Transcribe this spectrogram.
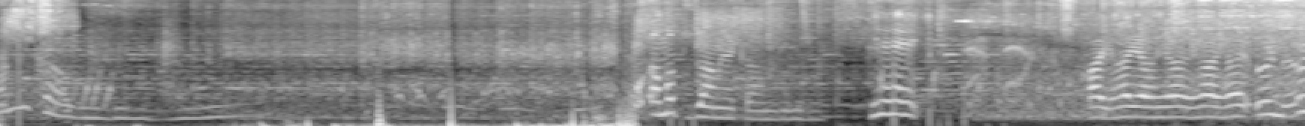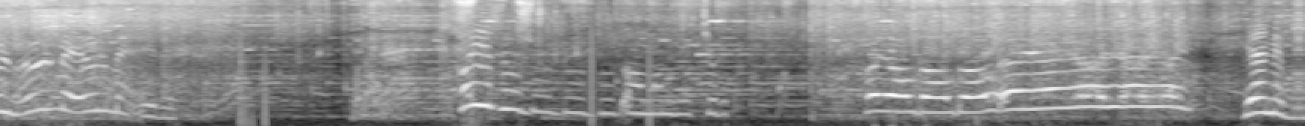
Sen mi kaldın? Ama tuzağıma yakalandı. Yuh. hay hay hay hay hay hay ölme ölme ölme ölme evet. Hayır dur dur dur dur aman geç çabuk. Hay aldı aldı aldı. Ay ay ay ay ay. Gelme bu.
